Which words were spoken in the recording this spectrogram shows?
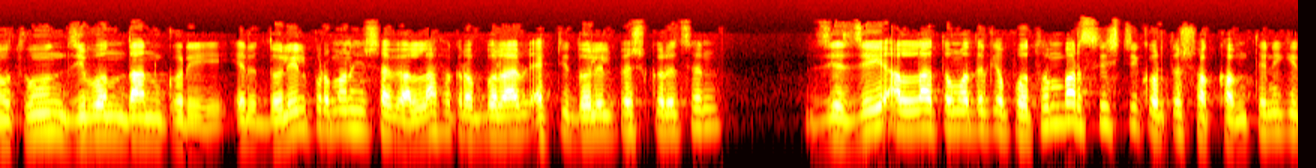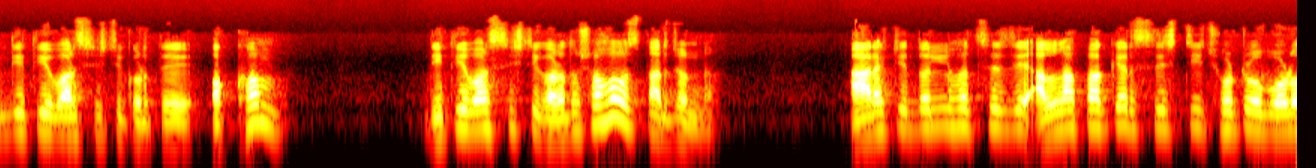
নতুন জীবন দান করে। এর দলিল প্রমাণ হিসাবে আল্লাহ পাক রব্বুল আলম একটি দলিল পেশ করেছেন যে যে আল্লাহ তোমাদেরকে প্রথমবার সৃষ্টি করতে সক্ষম, তিনি কি দ্বিতীয়বার সৃষ্টি করতে অক্ষম? দ্বিতীয়বার সৃষ্টি করা তো সহজ তার জন্য। আর একটি দলিল হচ্ছে যে, আল্লাহ পাকের সৃষ্টি ছোট, বড়,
